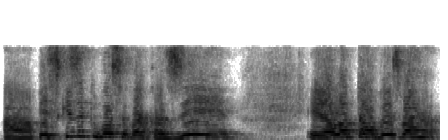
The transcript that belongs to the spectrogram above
a pesquisa que você vai fazer, ela talvez vai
